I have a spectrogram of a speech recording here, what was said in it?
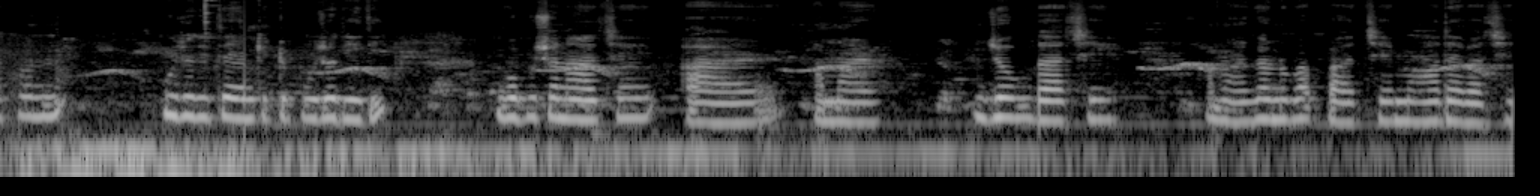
এখন পুজো দিতে আমাকে একটু পুজো দিয়ে দিই গোপুসোনা আছে, আর আমার যোগদা আছে, আমার গণবাপ্পা আছে, মহাদেব আছে।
